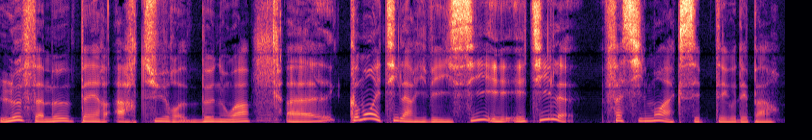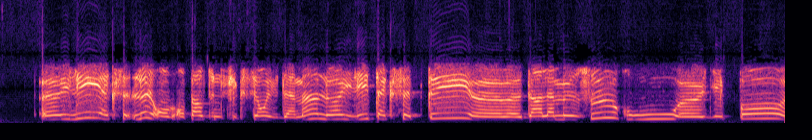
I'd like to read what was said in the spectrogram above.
le fameux père Arthur Benoît. comment est-il arrivé ici et est-il facilement accepté au départ? Euh, il est là on, parle d'une fiction évidemment là il est accepté euh, dans la mesure où euh, il est pas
